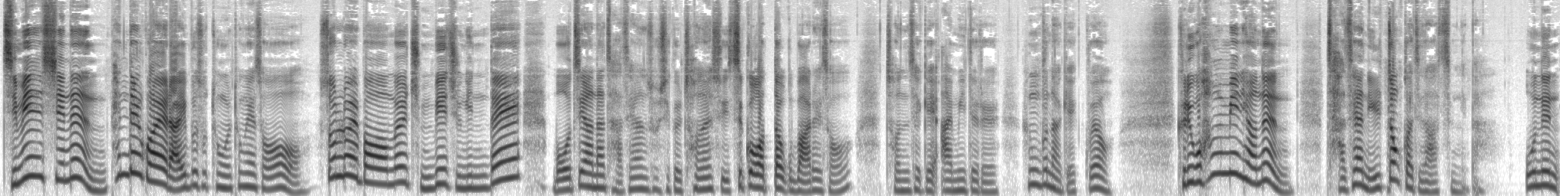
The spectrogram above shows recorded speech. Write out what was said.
지민 씨는 팬들과의 라이브 소통을 통해서 솔로 앨범을 준비 중인데 머지않아 자세한 소식을 전할 수 있을 것 같다고 말해서 전 세계 아미들을 흥분하게 했고요. 그리고 황민현은 자세한 일정까지 나왔습니다. 오는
